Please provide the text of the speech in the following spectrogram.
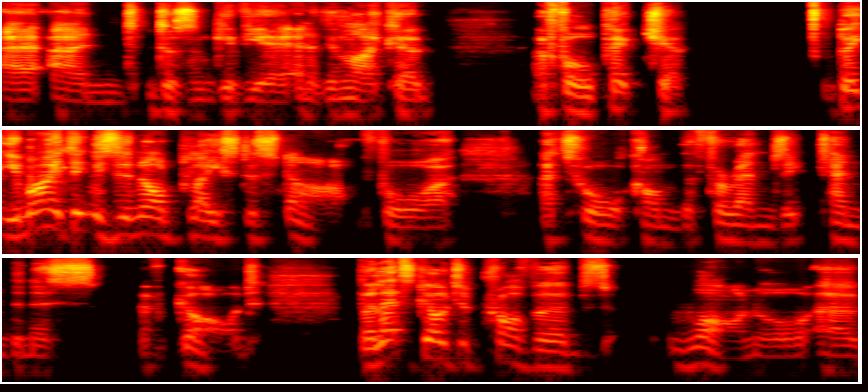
uh, and doesn't give you anything like a, a full picture. But you might think this is an odd place to start for a talk on the forensic tenderness of God. But let's go to Proverbs 1 or uh,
